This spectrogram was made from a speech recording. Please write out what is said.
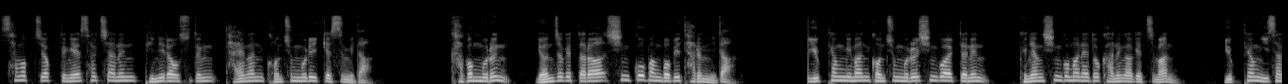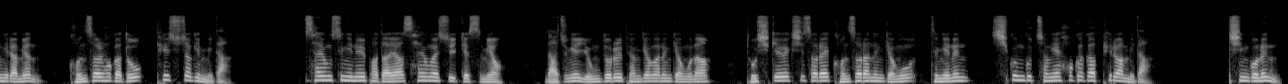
상업지역 등에 설치하는 비닐하우스 등 다양한 건축물이 있겠습니다. 가건물은 면적에 따라 신고 방법이 다릅니다. 6평 미만 건축물을 신고할 때는 그냥 신고만 해도 가능하겠지만 6평 이상이라면 건설 허가도 필수적입니다. 사용 승인을 받아야 사용할 수 있겠으며 나중에 용도를 변경하는 경우나 도시계획 시설에 건설하는 경우 등에는 시군구청의 허가가 필요합니다. 신고는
